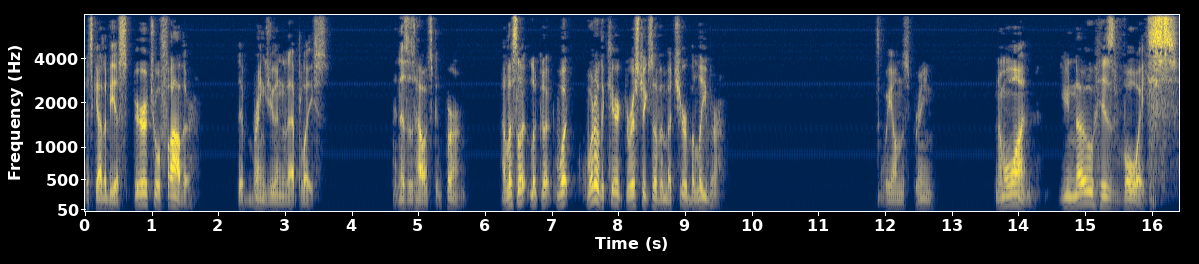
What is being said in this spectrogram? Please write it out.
It's got to be a spiritual father that brings you into that place. And this is how it's confirmed. Now let's look, look at what, what are the characteristics of a mature believer? Are we on the screen? Number one, you know his voice.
